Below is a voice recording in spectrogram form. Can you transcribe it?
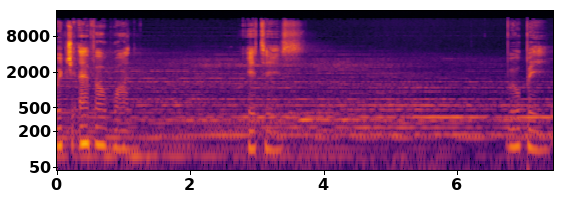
Whichever one it is will be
